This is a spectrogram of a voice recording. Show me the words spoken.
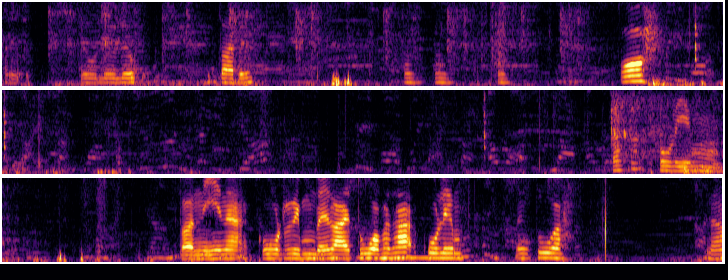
เร็วเร็วเร็วตายไปเลยอืมอืมอืมโอ้นะคะโกเลม ตอนนี้นะโกเลมหลาย ๆ ตัวพะทะโกเลมหนึ่งตัวนะ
